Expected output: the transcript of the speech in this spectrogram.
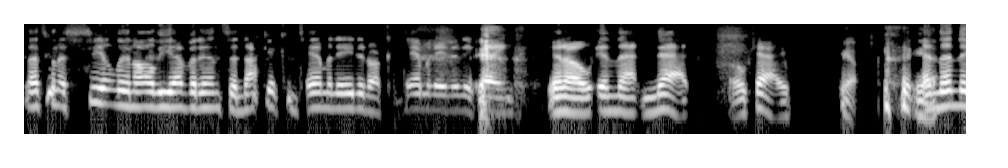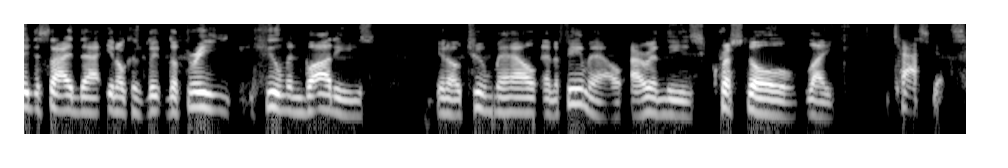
that's gonna seal in all the evidence and not get contaminated or contaminate anything, you know, in that net. Okay. yeah. And then they decide that, you know, because the, the three human bodies, you know, two male and a female, are in these crystal like caskets.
